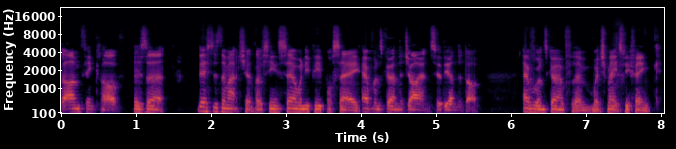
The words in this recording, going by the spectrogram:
that I'm thinking of is that this is the matchup that I've seen so many people say everyone's going the Giants who are the underdog. Everyone's going for them, which makes me think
